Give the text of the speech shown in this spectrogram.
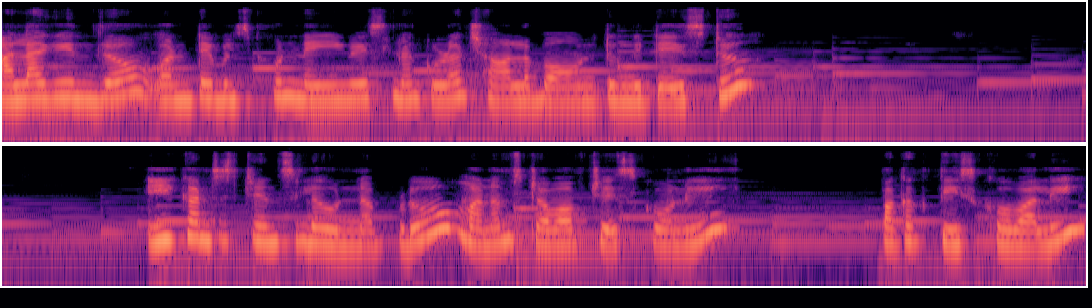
అలాగే ఇందులో వన్ టేబుల్ స్పూన్ నెయ్యి వేసినా కూడా చాలా బాగుంటుంది టేస్ట్ ఈ కన్సిస్టెన్సీలో ఉన్నప్పుడు మనం స్టవ్ ఆఫ్ చేసుకొని పక్కకు తీసుకోవాలి.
